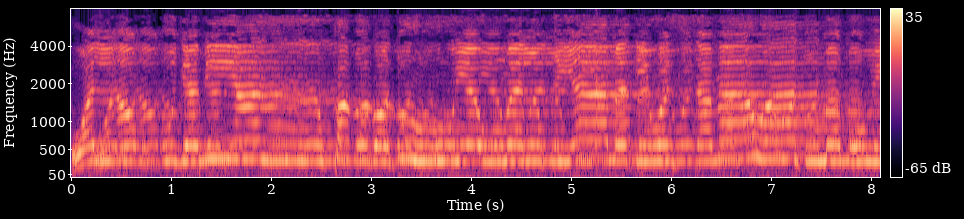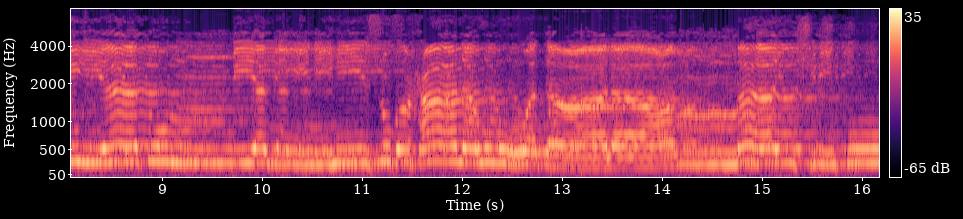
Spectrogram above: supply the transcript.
والأرض جميعا قبضته يوم القيامة والسماوات مطويات بيمينه سبحانه وتعالى عما يشركون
